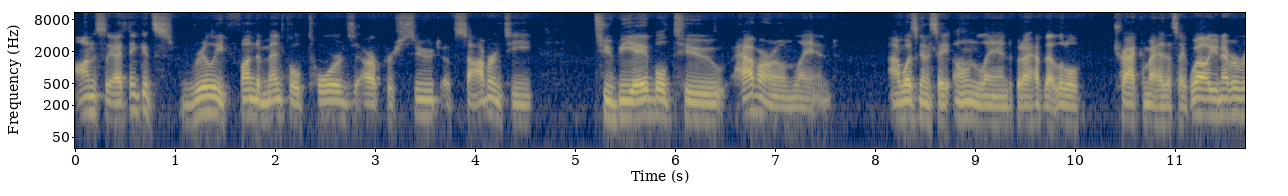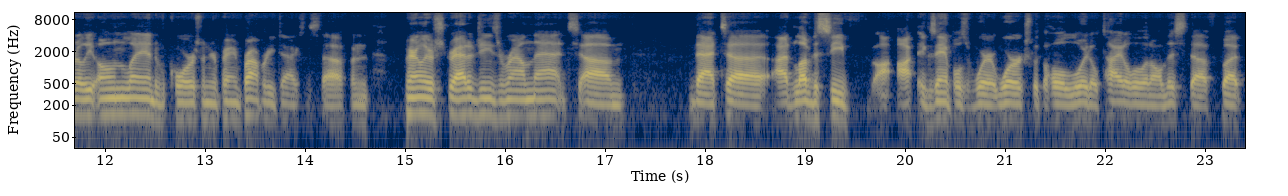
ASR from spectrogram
honestly, I think it's really fundamental towards our pursuit of sovereignty to be able to have our own land. I was going to say own land, but I have that little track in my head that's like, well, you never really own land, of course, when you're paying property tax and stuff. And apparently, there's strategies around that um, that uh, I'd love to see uh, uh, examples of where it works with the whole allodial title and all this stuff. But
